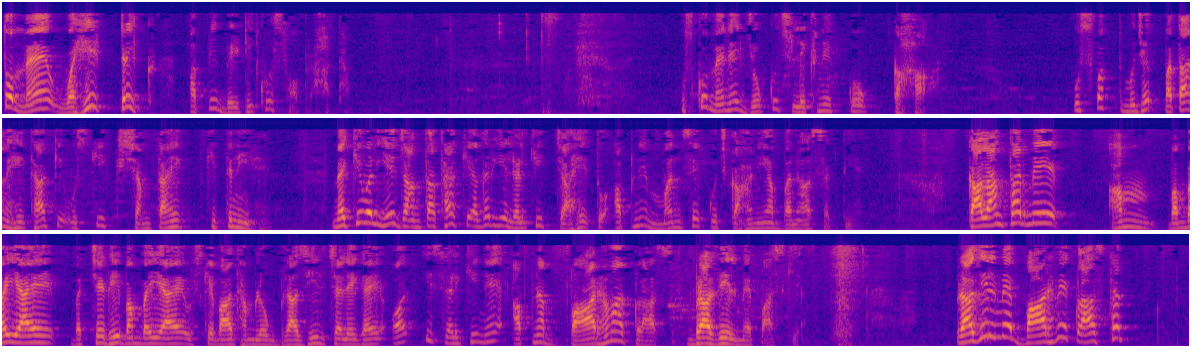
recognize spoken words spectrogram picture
तो मैं वही ट्रिक अपनी बेटी को सौंप रहा था। उसको मैंने जो कुछ लिखने को कहा, उस वक्त मुझे पता नहीं था कि उसकी क्षमताएँ कितनी हैं। मैं केवल यह जानता था कि अगर ये लड़की चाहे तो अपने मन से कुछ कहानियाँ बना सकती है। कालांतर में हम बंबई आए, बच्चे भी बंबई आए, उसके बाद हम लोग ब्राज़ील चले गए और इस लड़की ने अपना बारहवा क्लास ब्राज़ील में पास किया। ब्राज़ील में बारहवें क्लास तक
